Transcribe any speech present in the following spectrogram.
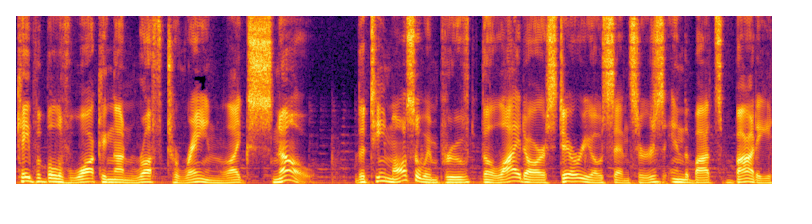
capable of walking on rough terrain like snow. The team also improved the LiDAR stereo sensors in the bot's body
